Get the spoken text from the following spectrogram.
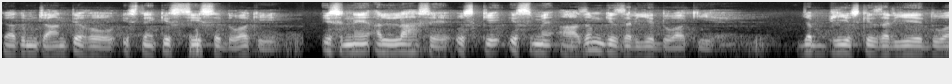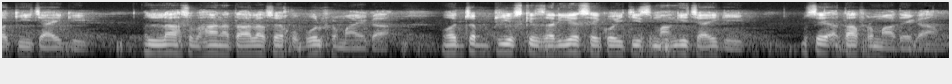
کیا تم جانتے ہو اس نے کس چیز سے دعا کی؟ اس نے اللہ سے اس کے اسم اعظم کے ذریعے دعا کی ہے۔ جب بھی اس کے ذریعے دعا کی جائے گی، اللہ سبحانہ تعالیٰ اسے قبول فرمائے گا۔ اور جب بھی اس کے ذریعے سے کوئی چیز مانگی جائے گی، اسے عطا فرما دے گا۔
